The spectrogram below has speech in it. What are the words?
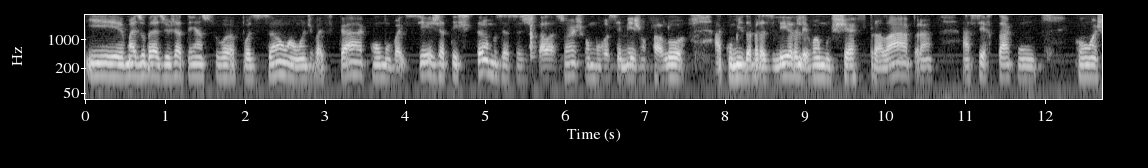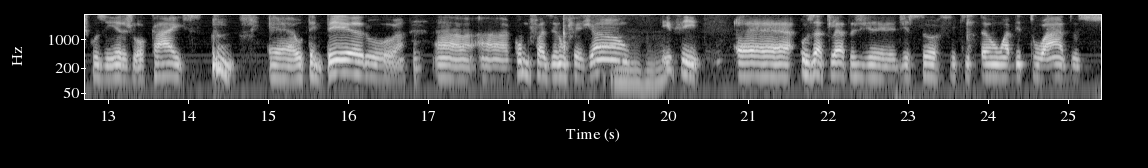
E, mas o Brasil já tem a sua posição, aonde vai ficar, como vai ser. Já testamos essas instalações, como você mesmo falou, a comida brasileira, levamos um chefe para lá para acertar com com as cozinheiras locais, é, o tempero, a, a, a, como fazer um feijão, uhum. enfim. É, os atletas de, de surf que estão habituados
